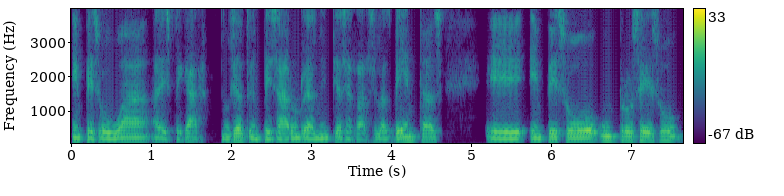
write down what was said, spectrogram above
empezó a, a despegar, ¿no es cierto? Empezaron realmente a cerrarse las ventas, eh, empezó un proceso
